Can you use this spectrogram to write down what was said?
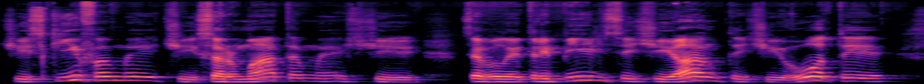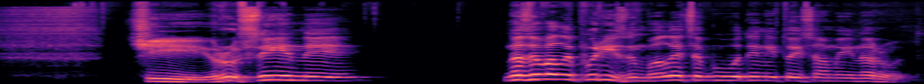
чи скіфами, чи сарматами, чи це були трипільці, чи анти, чи готи, чи русини. Називали по-різному, але це був один і той самий народ,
